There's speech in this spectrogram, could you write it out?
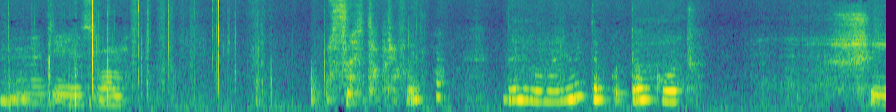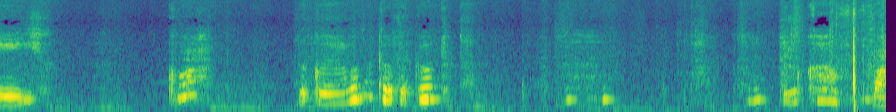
Надеюсь, вам все добре видно. Далі ви малюєте отак от шийку. Такою робите отак от рукава.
